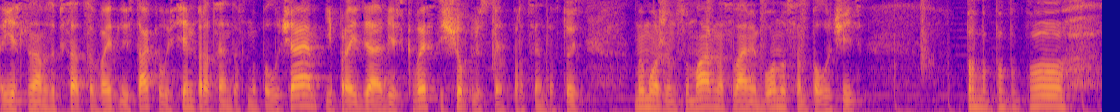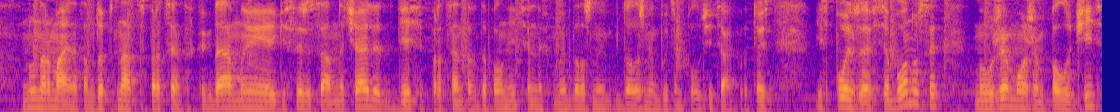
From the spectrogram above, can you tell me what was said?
если нам записаться в whitelist Акл, 7% мы получаем, и пройдя весь квест, еще плюс 5%. То есть мы можем суммарно с вами бонусом получить ну, нормально, там до 15%. Когда мы регистрируем в самом начале, 10% дополнительных мы должны, должны будем получить аклы. То есть, используя все бонусы, мы уже можем получить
